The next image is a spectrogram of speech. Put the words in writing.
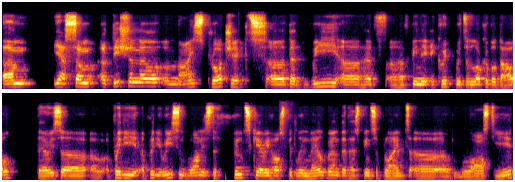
Um, yeah, some additional nice projects uh, that we uh, have uh, have been equipped with the lockable dowel. There is a, a, pretty a pretty recent one is the Footscray Hospital in Melbourne that has been supplied uh, last year.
